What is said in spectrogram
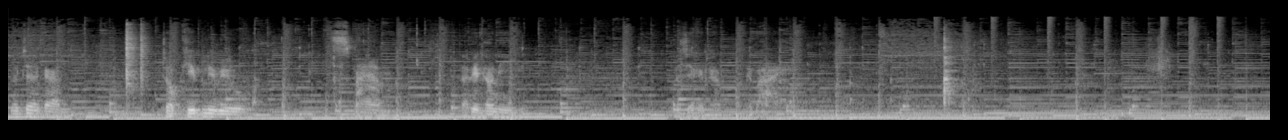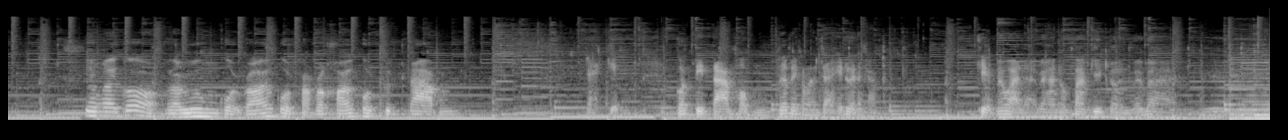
แล้วเจอกัน จบคลิปรีวิวสปมแต่เพียงเท่านี้แล้วเจอกันครับ บ๊ายบายยังไงก็อย่าลืมกดไลค์กด subscribe กดติดตามอย่าเก็บกดติดตามผมเพื่อเป็นกำลังใจให้ด้วยนะครับ เก็บไม่ไหวแล้วไปหาขนมปังกินก่อนบ๊ายบาย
